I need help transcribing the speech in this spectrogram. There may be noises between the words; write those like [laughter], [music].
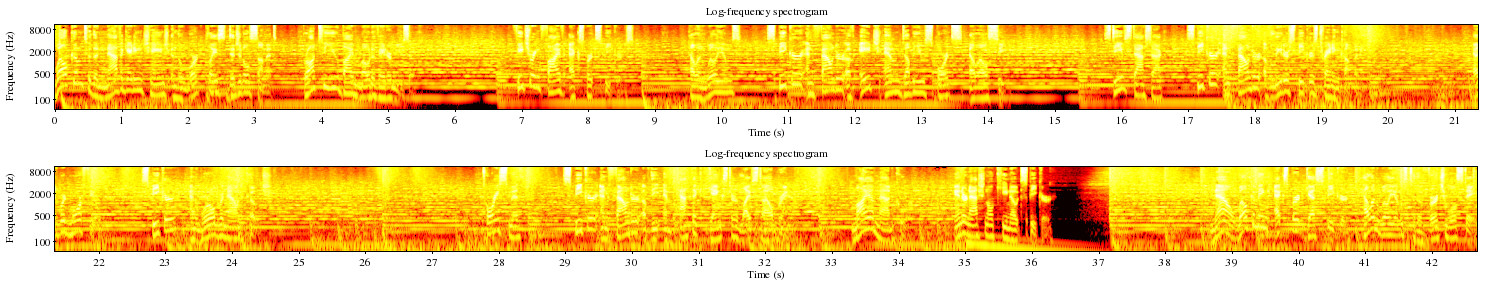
Welcome to the Navigating Change in the Workplace Digital Summit, brought to you by Motivator Music. Featuring five expert speakers. Helen Williams, speaker and founder of HMW Sports LLC, Steve Stasczak, speaker and founder of Leader Speakers Training Company, Edward Morefield, speaker and world renowned coach, Torie Smith, speaker and founder of the Empathic Gangster lifestyle brand. Maya Madkour, international keynote speaker. Now, welcoming expert guest speaker Helen Williams to the virtual stage.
